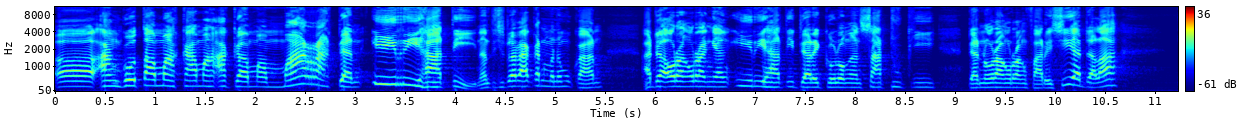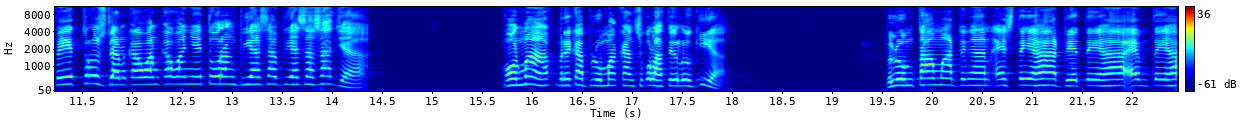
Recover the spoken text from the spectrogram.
uh, anggota mahkamah agama marah dan iri hati. Nanti saudara akan menemukan ada orang-orang yang iri hati dari golongan saduki dan orang-orang farisi adalah Petrus dan kawan-kawannya itu orang biasa-biasa saja. Mohon maaf, mereka belum makan sekolah teologi ya. Belum tamat dengan STH, DTH, MTH,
